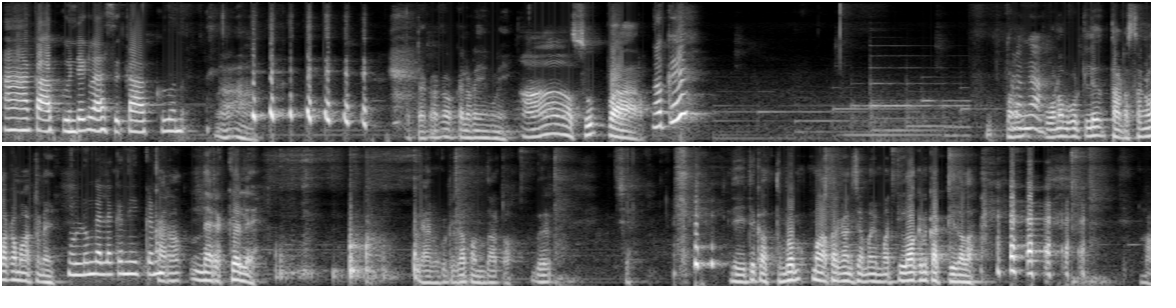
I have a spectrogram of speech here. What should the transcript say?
ആ കാക്കുവിന്റെ ക്ലാസ് കാക്കൂന്ന്. ആ സൂപ്പർ. നോക്ക്. പോണ ബോട്ടിൽ തടസ്സങ്ങളൊക്കെ മാറ്റണേ. മുള്ളും കല്ലൊക്കെ നീക്കണം. കാരണം നിരക്കല്ലേ? യാമിക്കുട്ടിയുടെ പന്താട്ടോ. ഇത് ലേറ്റ് കത്തുമ്പോ മാത്രം കാണിച്ചാൽ മതി. മറ്റുള്ളവർക്ക് കട്ട് ചെയ്തളാ. ആ.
